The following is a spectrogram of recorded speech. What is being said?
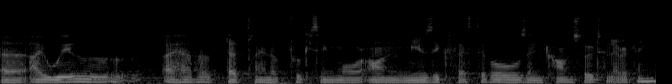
Uh, I will I have a, that plan of focusing more on music festivals and concerts and everything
